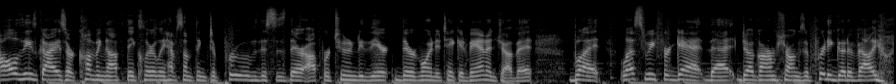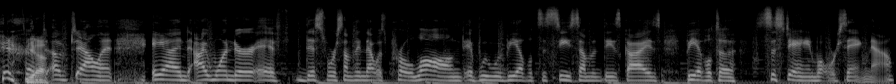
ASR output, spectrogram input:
All of these guys are coming up. They clearly have something to prove. This is their opportunity. They're, they're going to take advantage of it. But lest we forget that Doug Armstrong's a pretty good evaluator Yeah. of, of talent. And I wonder if this were something that was prolonged, if we would be able to see some of these guys be able to sustain what we're seeing now.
